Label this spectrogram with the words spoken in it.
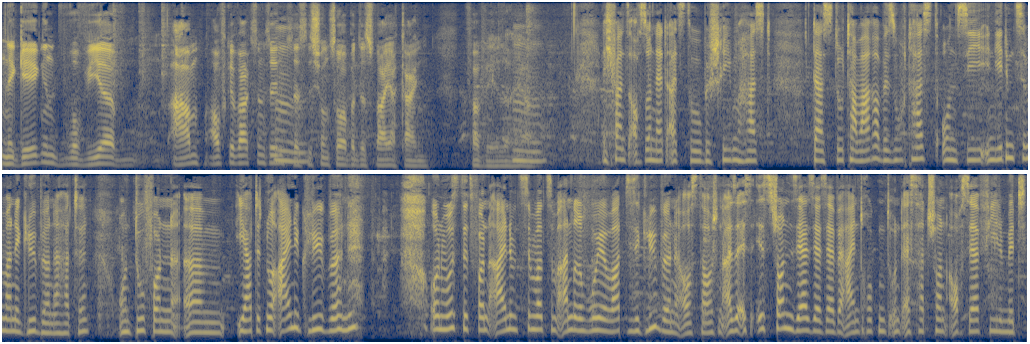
eine Gegend, wo wir arm aufgewachsen sind. Mhm. Das ist schon so, aber das war ja kein Favela. Mhm. Ja. Ich fand es auch so nett, als du beschrieben hast, dass du Tamara besucht hast und sie in jedem Zimmer eine Glühbirne hatte und du von, ähm, ihr hattet nur eine Glühbirne und musstet von einem Zimmer zum anderen, wo ihr wart, diese Glühbirne austauschen. Also es ist schon sehr, sehr, sehr beeindruckend und es hat schon auch sehr viel mit,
